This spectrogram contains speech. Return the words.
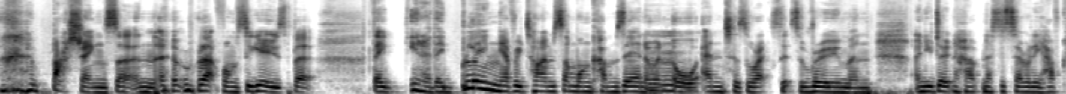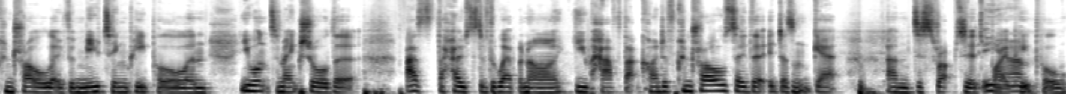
bashing certain platforms to use, but they you know they bling every time someone comes in or, mm. or enters or exits a room and and you don't have necessarily have control over muting people and you want to make sure that as the host of the webinar you have that kind of control so that it doesn't get um, disrupted yeah. by people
